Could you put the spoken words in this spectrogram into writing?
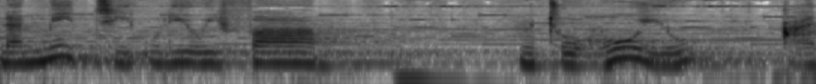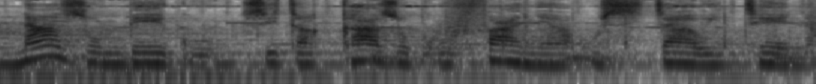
na miti uliyoifahamu. Mtu huyu anazo mbegu zitakazokufanya ustawi tena.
